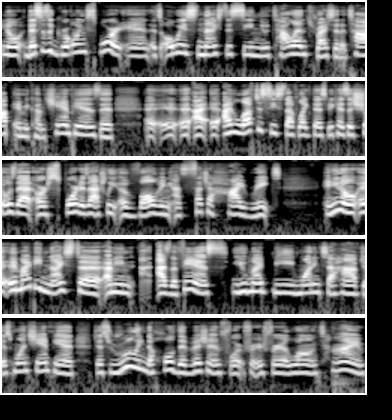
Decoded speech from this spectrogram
you know this is a growing sport, and it's always nice to see new talent rise to the top and become champions, and uh, uh I I love to see stuff like this because it shows that our sport is actually evolving at such a high rate. And you know, it, it, might be nice to, I mean, as the fans, you might be wanting to have just one champion just ruling the whole division for, for, for a long time.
